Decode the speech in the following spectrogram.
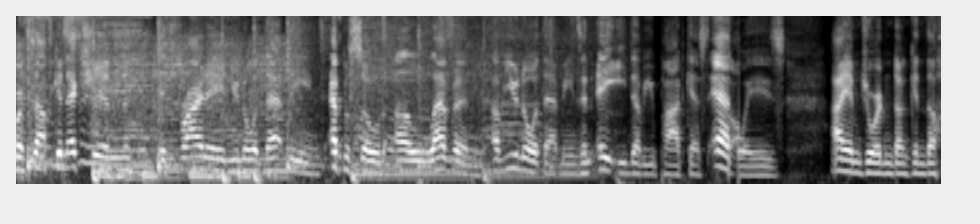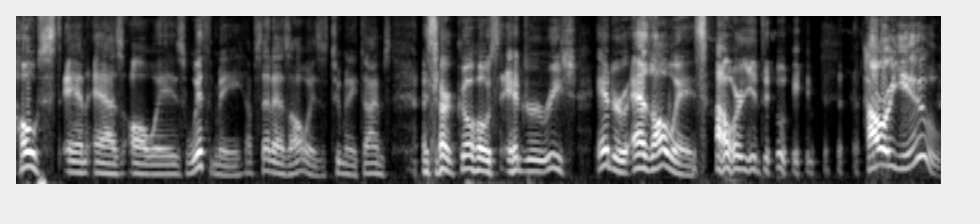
North-South Connection. It's Friday, and you know what that means. Episode 11 of You Know What That Means, an AEW podcast. As always, I am Jordan Duncan, the host, and as always, with me, I've said as always too many times, is our co-host, Andrew Reich. Andrew, as always, how are you doing? How are you?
